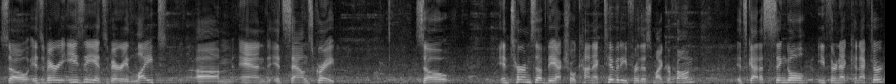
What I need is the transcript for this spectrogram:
So it's very easy, it's very light, um, and it sounds great. So in terms of the actual connectivity for this microphone, it's got a single Ethernet connector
